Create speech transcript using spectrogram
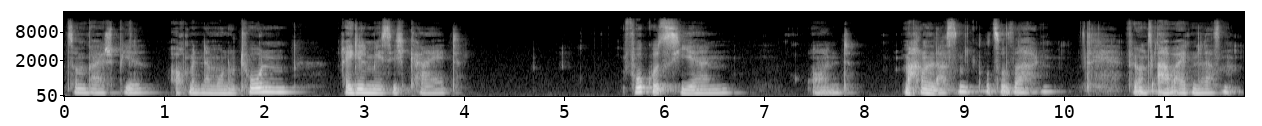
zum Beispiel auch mit einer monotonen Regelmäßigkeit fokussieren und machen lassen, sozusagen, für uns arbeiten lassen.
